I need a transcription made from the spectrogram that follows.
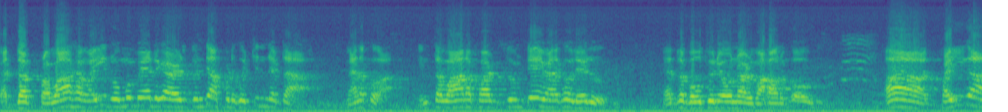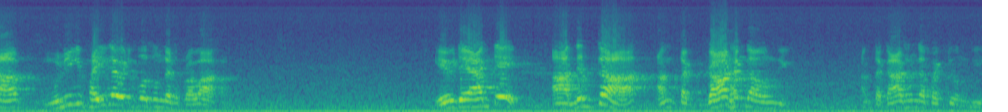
పెద్ద ప్రవాహమై రొమ్ము మీదుగా వెళ్తుంటే అప్పటికి వచ్చిందట మెలకువ. ఇంత వాన పడుతుంటే మెలకువ లేదు. నిద్రపోతూనే ఉన్నాడు మహానుభావుడు. ఆ పైగా మునిగి పైగా వెళ్ళిపోతుందట ప్రవాహం. ఏమిటి అంటే ఆ నిద్ర అంత గాఢంగా ఉంది. అంత గాఢంగా పట్టి ఉంది.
